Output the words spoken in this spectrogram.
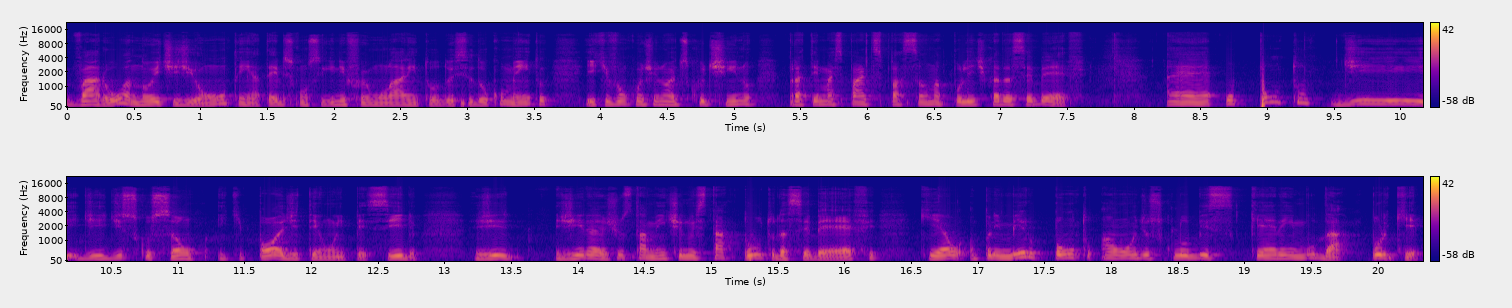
varou a noite de ontem, até eles conseguirem formular em todo esse documento e que vão continuar discutindo para ter mais participação na política da CBF. É, o ponto de, de discussão e que pode ter um empecilho gira justamente no estatuto da CBF, que é o primeiro ponto aonde os clubes querem mudar. Por quê?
